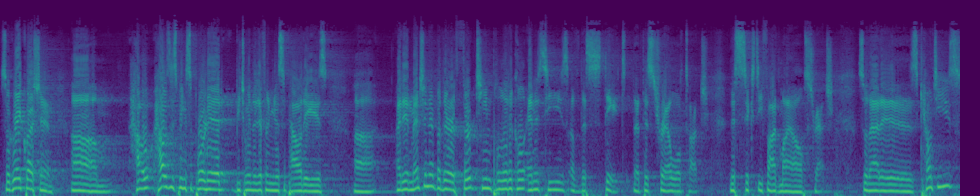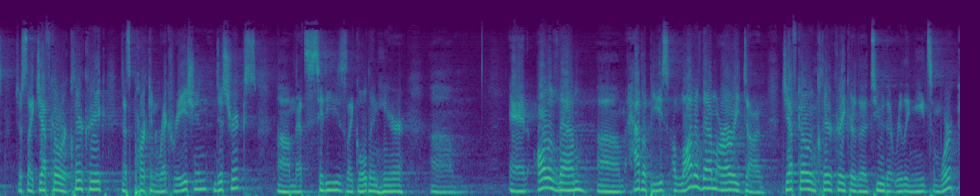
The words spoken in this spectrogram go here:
So great question. Um, how, how is this being supported between the different municipalities? Uh, I didn't mention it, but there are 13 political entities of the state that this trail will touch, this 65 mile stretch. So that is counties, just like Jeffco or Clear Creek. That's park and recreation districts. Um, that's cities like Golden here. Um, and all of them um, have a piece. A lot of them are already done. Jeffco and Clear Creek are the two that really need some work.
